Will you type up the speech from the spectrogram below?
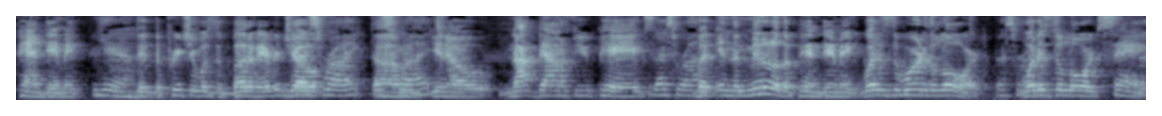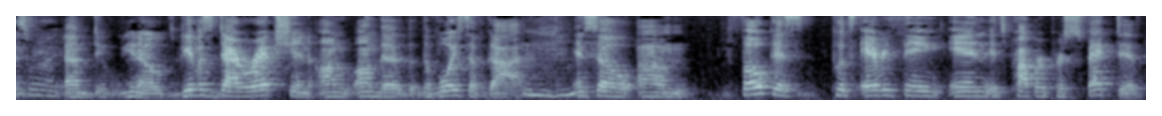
pandemic Yeah. the, the preacher was the butt of every joke That's right. That's um, right. you know knocked down a few pegs That's right. but in the middle of the pandemic what is the word of the Lord That's right. what is the Lord saying That's right. um do, you know give us direction on on the the, the voice of God Mm-hmm. and so um focus puts everything in its proper perspective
